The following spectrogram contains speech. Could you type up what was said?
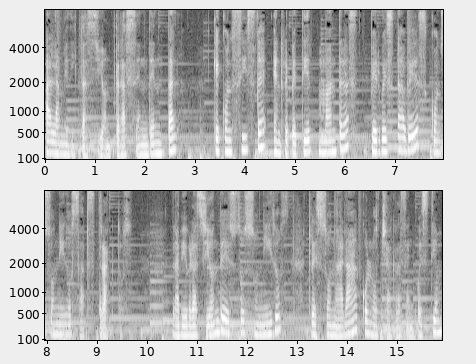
a la meditación trascendental, que consiste en repetir mantras, pero esta vez con sonidos abstractos. La vibración de estos sonidos resonará con los chakras en cuestión.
